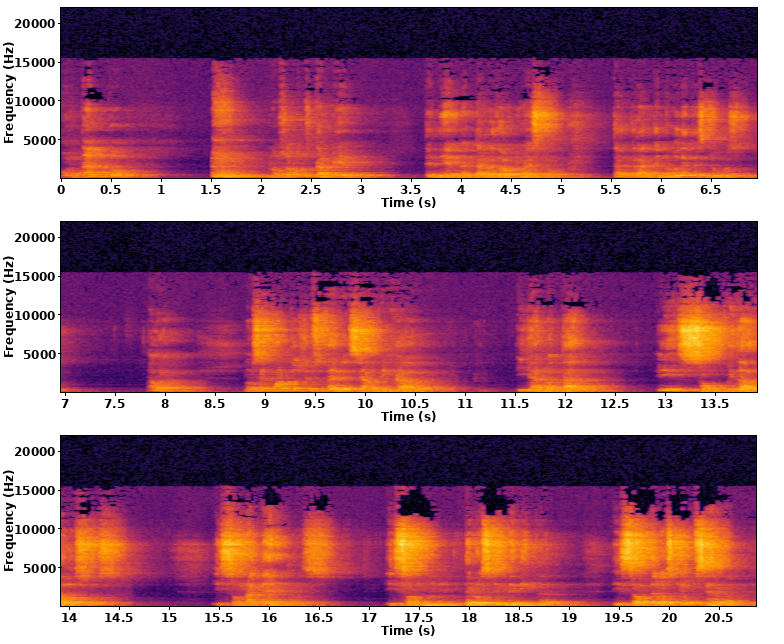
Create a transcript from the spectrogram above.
Por tanto, nosotros también, teniendo en alrededor nuestro tan grande nube de testigos, ahora, no sé cuántos de ustedes se han fijado y han notado y son cuidadosos y son atentos y son de los que meditan y son de los que observan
